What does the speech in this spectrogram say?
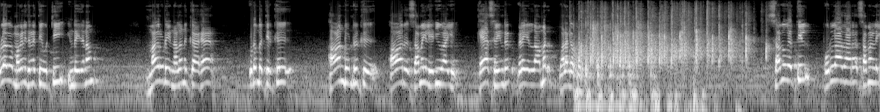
உலக மகளிர் தினத்தை ஒட்டி இன்றைய தினம் மகளுடைய நலனுக்காக குடும்பத்திற்கு ஆண்டொன்றுக்கு ஆறு சமையல் எரிவாயு கேஸ் சிலிண்டர் விலையில்லாமல் வழங்கப்படும். சமூகத்தில் பொருளாதார சமநிலை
